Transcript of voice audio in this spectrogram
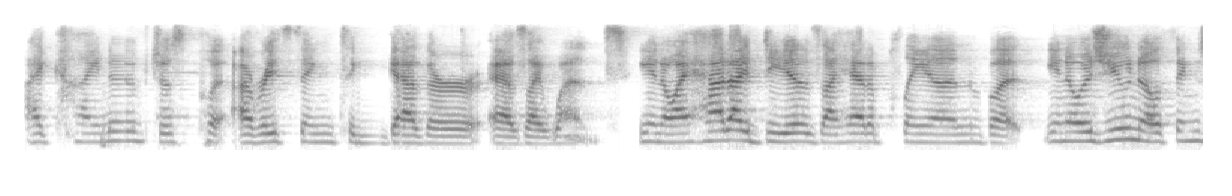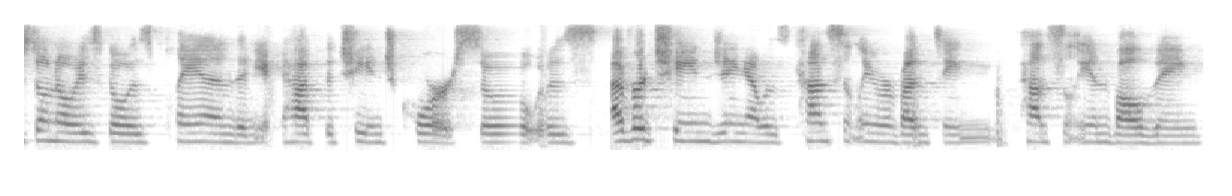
I kind of just put everything together as I went. You know, I had ideas, I had a plan, but, you know, as you know, things don't always go as planned and you have to change course. So it was ever changing. I was constantly inventing, constantly involving.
